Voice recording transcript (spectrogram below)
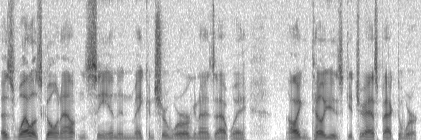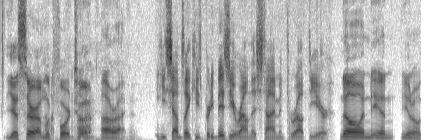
as well as going out and seeing and making sure we're organized that way. All I can tell you is get your ass back to work. Yes, sir. I'm looking forward to it. All right. He sounds like he's pretty busy around this time and throughout the year. No, and and you know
